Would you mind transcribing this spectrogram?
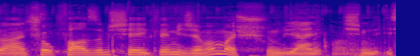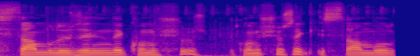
Ben çok fazla bir şey eklemeyeceğim ama şunu yani şimdi İstanbul özelinde konuşuruz konuşursak İstanbul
